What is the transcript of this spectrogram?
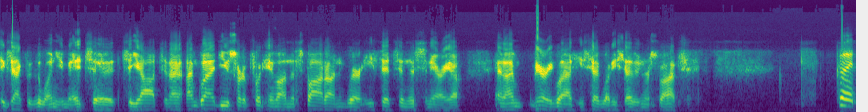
exactly the one you made to, to Yats. And I, I'm glad you sort of put him on the spot on where he fits in this scenario. And I'm very glad he said what he said in response. Good.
